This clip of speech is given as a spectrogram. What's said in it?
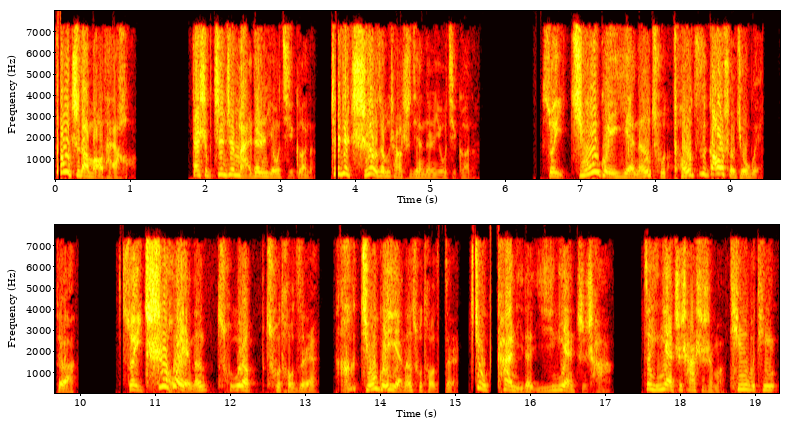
都知道茅台好，但是真正买的人有几个呢？真正持有这么长时间的人有几个呢？所以酒鬼也能出投资高手，酒鬼对吧？所以吃货也能出了出投资人，喝酒鬼也能出投资人，就看你的一念之差。这一念之差是什么？听不听？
